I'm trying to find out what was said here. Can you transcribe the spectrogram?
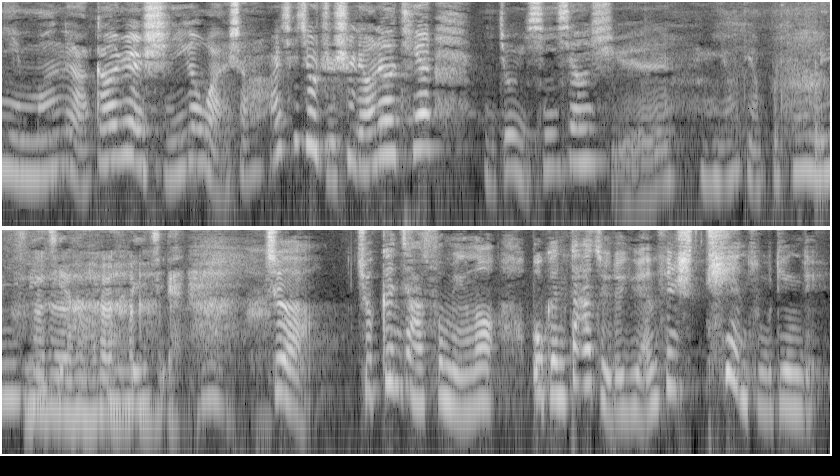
你们俩刚认识一个晚上，而且就只是聊聊天，你就以心相许，你有点不太能理解，理解。这就更加说明了我跟大嘴的缘分是天注定的。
